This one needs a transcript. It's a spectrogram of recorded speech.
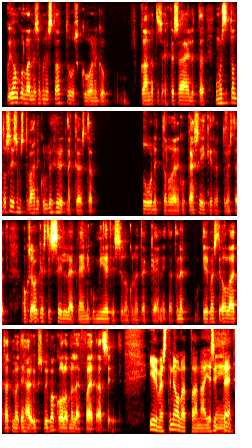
jonkunlainen semmoinen status quo niin kuin kannattaisi ehkä säilyttää. Mun mielestä on tosi semmoista vähän niin kuin lyhytnäköistä suunnittelua ja niin käsikirjoittamista, että onko se oikeasti silleen, että ne ei niin kuin mieti silloin, kun ne tekee niitä, että ne ilmeisesti olettaa, että me tehdään 1-3 leffa ja siitä. Ilmeisesti ne olettaa näin, ja niin. sitten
